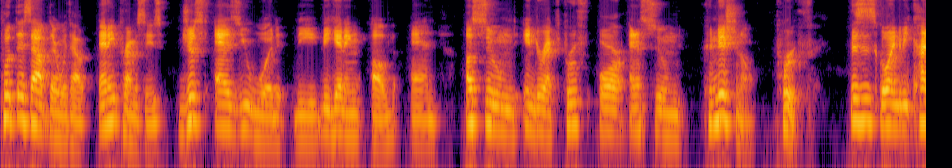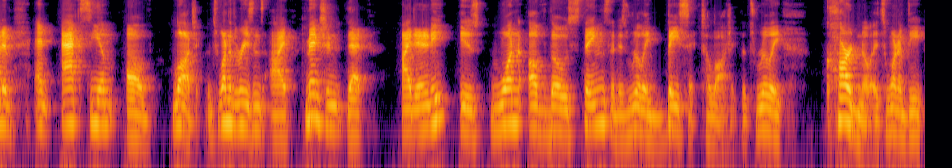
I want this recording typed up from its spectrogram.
put this out there without any premises, just as you would the beginning of an assumed indirect proof or an assumed conditional proof. This is going to be kind of an axiom of logic. It's one of the reasons I mentioned that identity is one of those things that is really basic to logic, that's really cardinal. It's one of the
